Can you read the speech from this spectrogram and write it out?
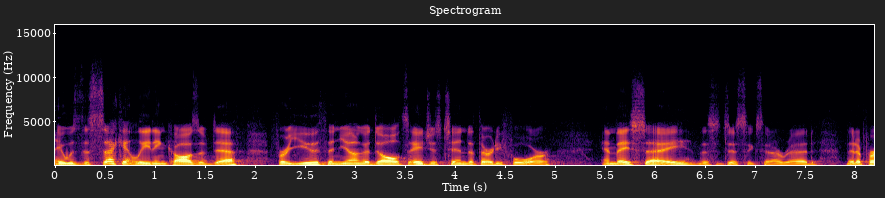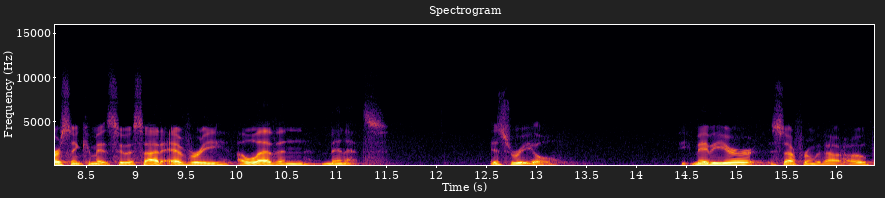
It was the second leading cause of death for youth and young adults ages 10 to 34. And they say, the statistics that I read, that a person commits suicide every 11 minutes. It's real. Maybe you're suffering without hope.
